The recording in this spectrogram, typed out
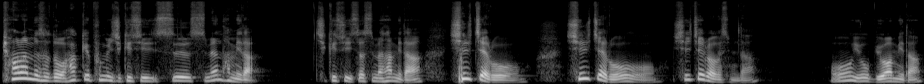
편하면서도 학교 품을 지킬 수 있었으면 합니다. 지킬 수 있었으면 합니다. 실제로 실제로 실제로 하겠습니다. 어, 이거 묘합니다.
